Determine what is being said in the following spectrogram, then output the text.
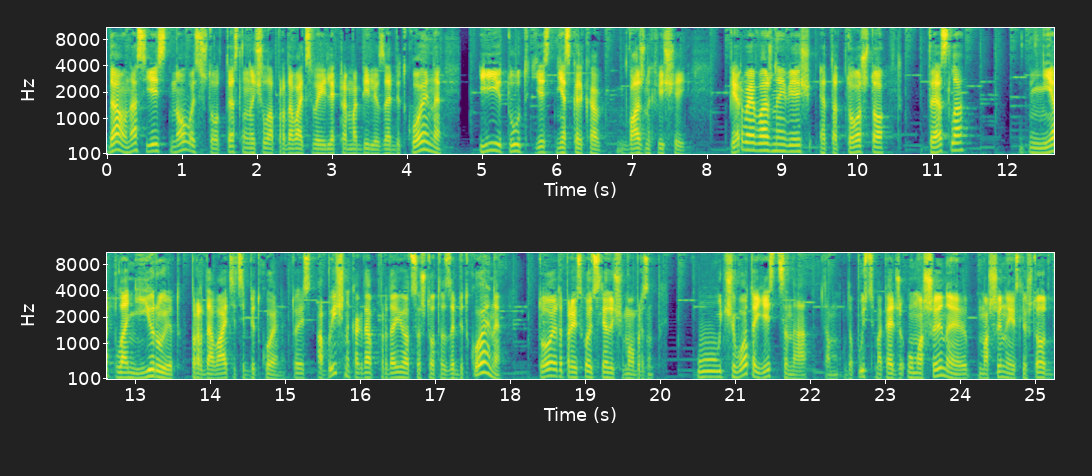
Да, у нас есть новость, что Tesla начала продавать свои электромобили за биткоины, и тут есть несколько важных вещей. Первая важная вещь — это то, что Tesla не планирует продавать эти биткоины. То есть обычно, когда продается что-то за биткоины, то это происходит следующим образом. У чего-то есть цена. Там, допустим, опять же, у машины, машины, если что,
